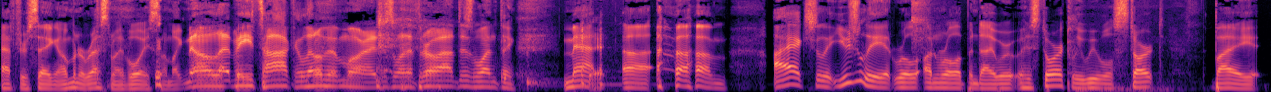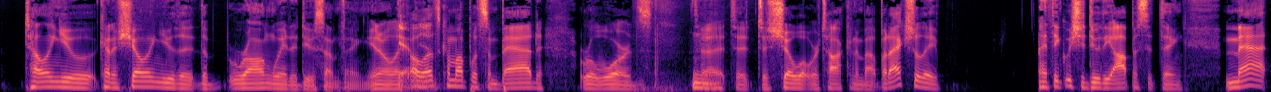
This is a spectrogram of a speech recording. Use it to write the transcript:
After saying I'm gonna rest my voice, and I'm like, no, let me talk a little bit more. I just want to throw out this one thing, Matt. Uh, um, I actually usually at roll unroll up and die. Where historically we will start by telling you, kind of showing you the the wrong way to do something. You know, like Yeah. oh, Yeah. let's come up with some bad rewards. to, mm-hmm. to to show what we're talking about. But actually, I think we should do the opposite thing. Matt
